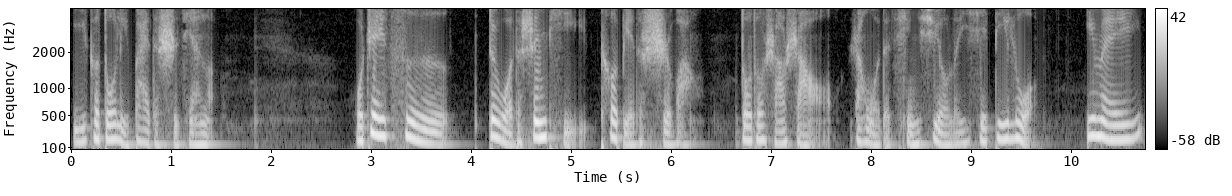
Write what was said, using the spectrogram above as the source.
一个多礼拜的时间了。我这一次对我的身体特别的失望，多多少少让我的情绪有了一些低落，因为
